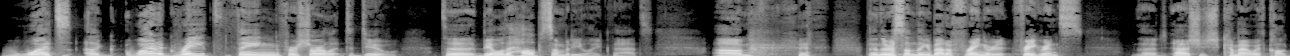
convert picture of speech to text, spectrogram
What's a what a great thing for Charlotte to do to be able to help somebody like that. Um, then there's something about a fragrance that uh, she should come out with called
